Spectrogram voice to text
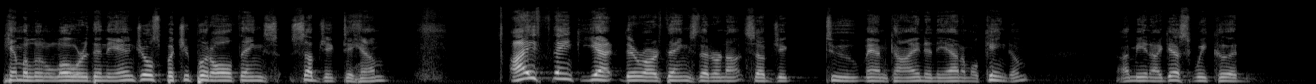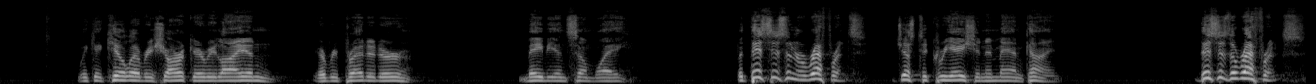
him a little lower than the angels, but you put all things subject to him. I think yet there are things that are not subject to mankind in the animal kingdom. I mean, I guess we could we could kill every shark, every lion, every predator, maybe in some way. But this isn't a reference just to creation and mankind. This is a reference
